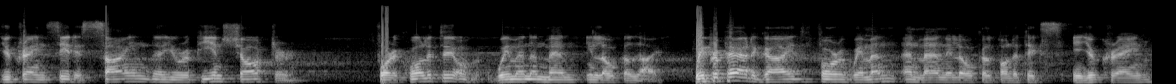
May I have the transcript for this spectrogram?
Ukraine cities signed the European Charter for equality of women and men in local life. We prepared a guide for women and men in local politics in Ukraine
